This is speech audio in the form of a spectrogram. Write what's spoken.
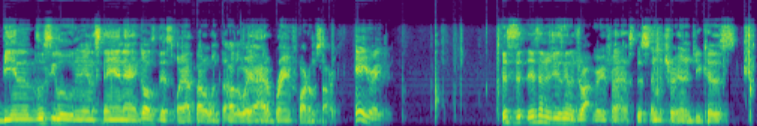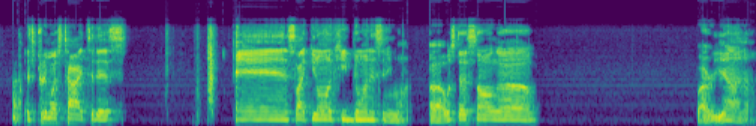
be in Lucy Lou, and you're gonna stay in that. It goes this way. I thought it went the other way. I had a brain fart. I'm sorry. Any rate, this this energy is gonna drop very fast. This immature energy because it's pretty much tied to this and it's like you don't want to keep doing this anymore. Uh, what's that song? Uh, by Rihanna.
